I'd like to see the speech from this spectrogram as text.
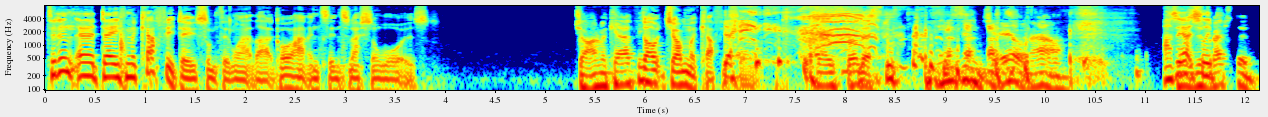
didn't uh, Dave McAfee do something like that? Go out into international waters? John McAfee? Don't, John McAfee. sorry. nice brother. He's in jail now. Has he He's actually? arrested.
